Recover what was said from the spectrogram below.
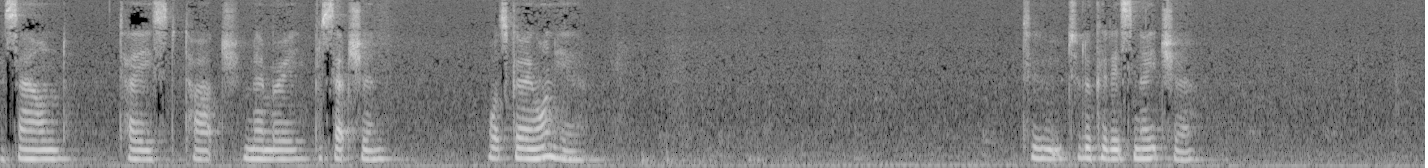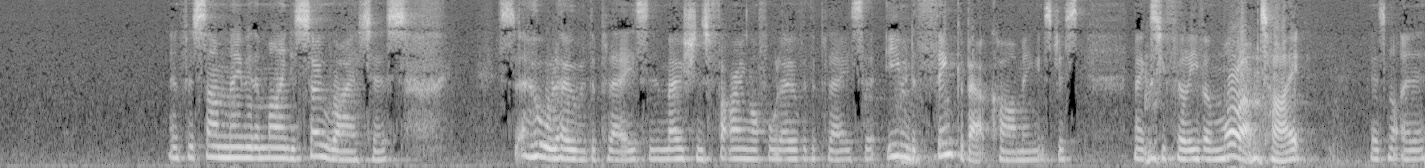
a sound, taste, touch, memory, perception, what's going on here? To, to look at its nature. And for some, maybe the mind is so riotous all over the place, and emotions firing off all over the place. That even to think about calming, it just makes you feel even more uptight. There's not a,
